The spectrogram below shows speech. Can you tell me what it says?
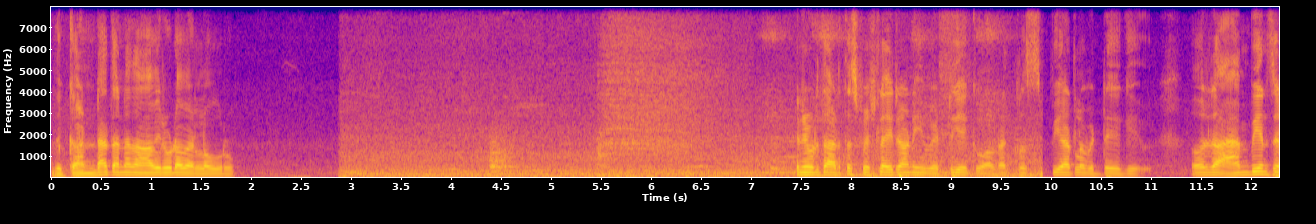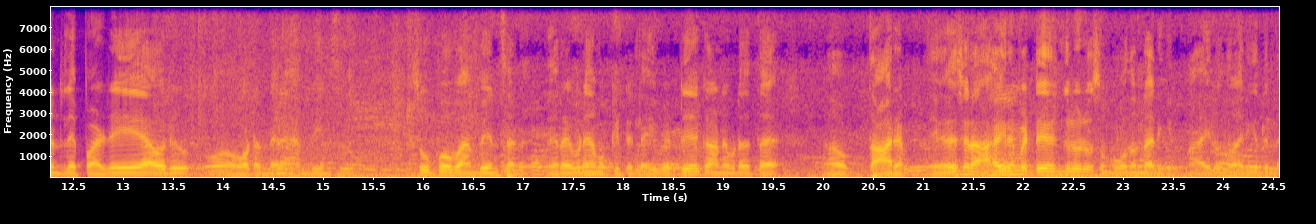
ഇത് കണ്ടാൽ തന്നെ നാവിലൂടെ വെള്ളം ഊറും. പിന്നെ ഇവിടുത്തെ അടുത്ത സ്പെഷ്യൽ ആയിട്ടാണ് ഈ വെട്ട് കേക്ക് വളരെ ക്രിസ്പി ആയിട്ടുള്ള വെട്ട് കേക്ക്. അതുപോലെ ആംബിയൻസ് ഉണ്ടല്ലേ പഴയ ഒരു ഹോട്ടലിന്റെ ആംബിയൻസ് സൂപ്പർ ആംബിയൻസ് ആണ്. വേറെ എവിടെ നമുക്ക് കിട്ടില്ല. ഈ വെട്ട് കേക്കാണ് ഇവിടുത്തെ താരം. ഏകദേശം ഒരു ആയിരം വെട്ടുകെങ്കിലും ഒരു ദിവസം പോകുന്നുണ്ടായിരിക്കും ആയിരം ഒന്നും ആയിരിക്കത്തില്ല.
